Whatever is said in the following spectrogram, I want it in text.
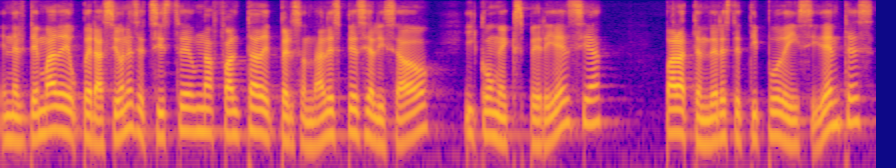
en el tema de operaciones existe una falta de personal especializado y con experiencia para atender este tipo de incidentes.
